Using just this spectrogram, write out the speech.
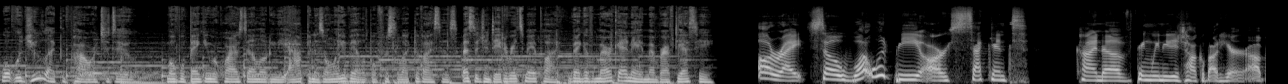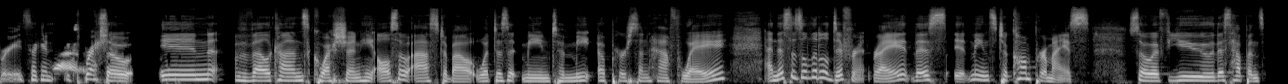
What would you like the power to do? Mobile banking requires downloading the app and is only available for select devices. Message and data rates may apply. Bank of America and a member FDIC. All right. So, what would be our second kind of thing we need to talk about here, Aubrey? Second expression. So in Velkan's question, he also asked about what does it mean to meet a person halfway? And this is a little different, right? This it means to compromise. So if you this happens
